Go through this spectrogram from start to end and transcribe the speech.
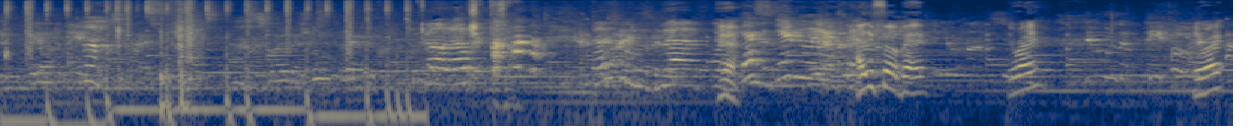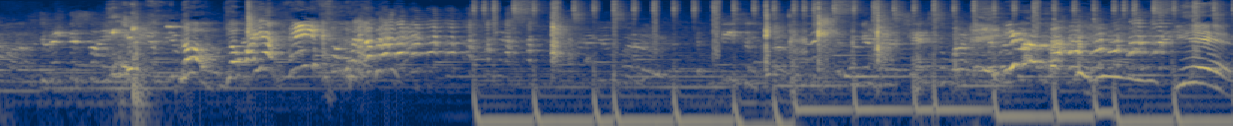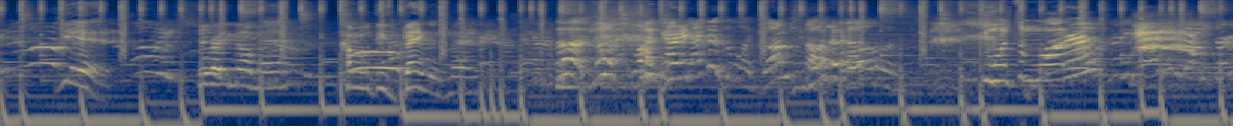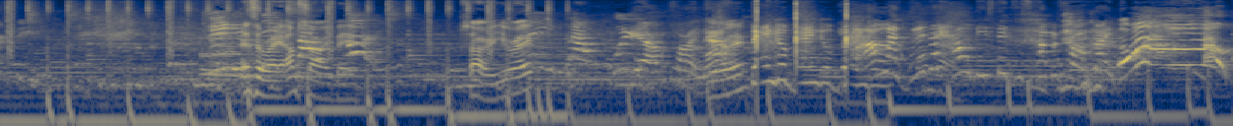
No, that was, that shit was bad. funny. Yeah. Yes, give me what you're How you feel, babe? You right? You right? No, yo, why y'all playing so Yeah. Yeah. You already know, man. Coming with these bangers, man. Look, look, what? I just doing dumb stuff, yo. You want some water? That's alright. I'm sorry, babe. Sorry. You right? Yeah, I'm fine now. right? Banger, banger, banger. I'm like, where the hell these things is coming from? Like, Oh!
